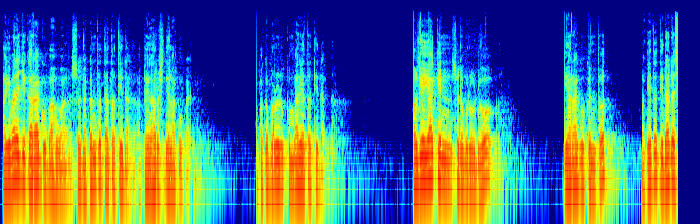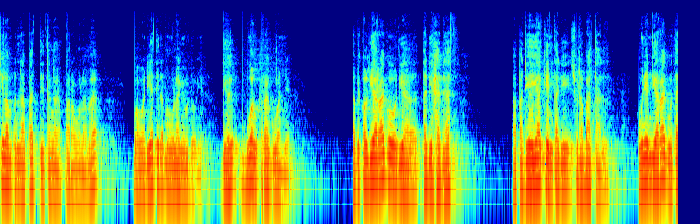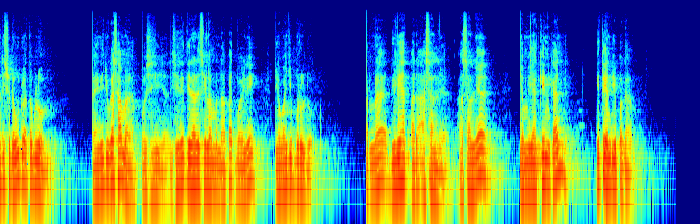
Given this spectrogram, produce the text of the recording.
Bagaimana jika ragu bahwa sudah kentut atau tidak? Apa yang harus dilakukan? Apakah beruduk kembali atau tidak? Kalau dia yakin sudah beruduk, dia ragu kentut, maka itu tidak ada silam pendapat di tengah para ulama bahwa dia tidak mengulangi wudhunya. Dia buang keraguannya. Tapi kalau dia ragu, dia tadi hadas, apa dia yakin tadi sudah batal, kemudian dia ragu tadi sudah wudhu atau belum. Nah ini juga sama posisinya. Di sini tidak ada silam pendapat bahwa ini dia wajib beruduk. Karena dilihat pada asalnya. Asalnya yang meyakinkan itu yang dipegang.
